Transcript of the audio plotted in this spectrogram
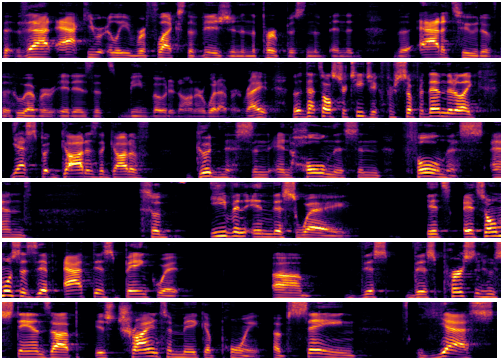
that that accurately reflects the vision and the purpose and the, and the, the attitude of the whoever it is that's being voted on or whatever, right? That's all strategic. For, so for them, they're like, yes, but God is the God of goodness and, and wholeness and fullness. And so even in this way, it's, it's almost as if at this banquet, um, this this person who stands up is trying to make a point of saying yes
